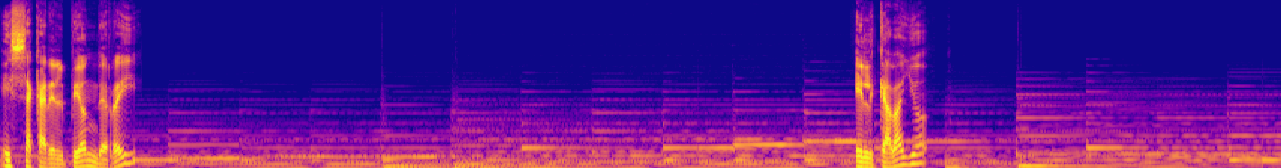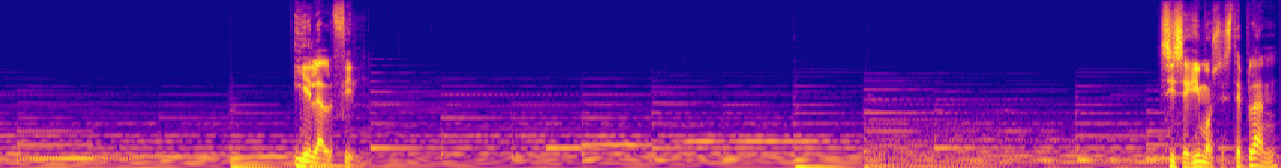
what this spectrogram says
es sacar el peón de rey el caballo y el alfil. Si seguimos este plan,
